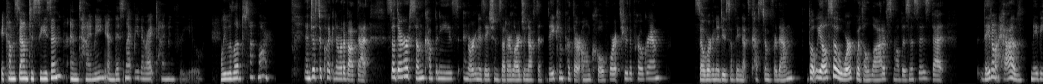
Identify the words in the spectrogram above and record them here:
it comes down to season and timing, and this might be the right timing for you. We would love to talk more. And just a quick note about that. So, there are some companies and organizations that are large enough that they can put their own cohort through the program. So, we're going to do something that's custom for them. But we also work with a lot of small businesses that they don't have maybe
